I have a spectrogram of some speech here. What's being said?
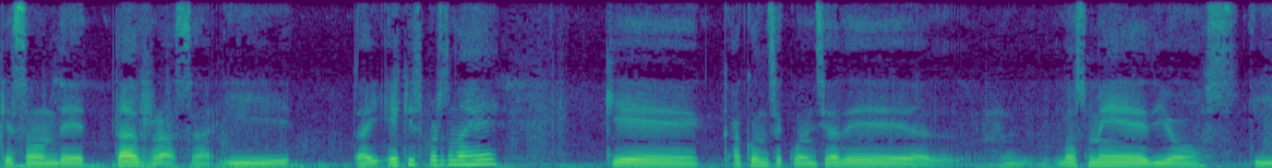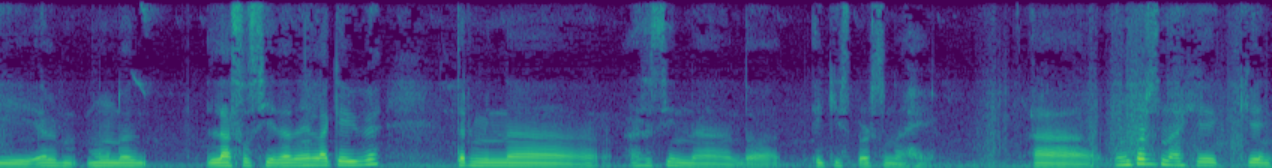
que son de tal raza. Y hay X personaje que a consecuencia de los medios y el mundo, la sociedad en la que vive, termina asesinando a X personaje. A un personaje que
